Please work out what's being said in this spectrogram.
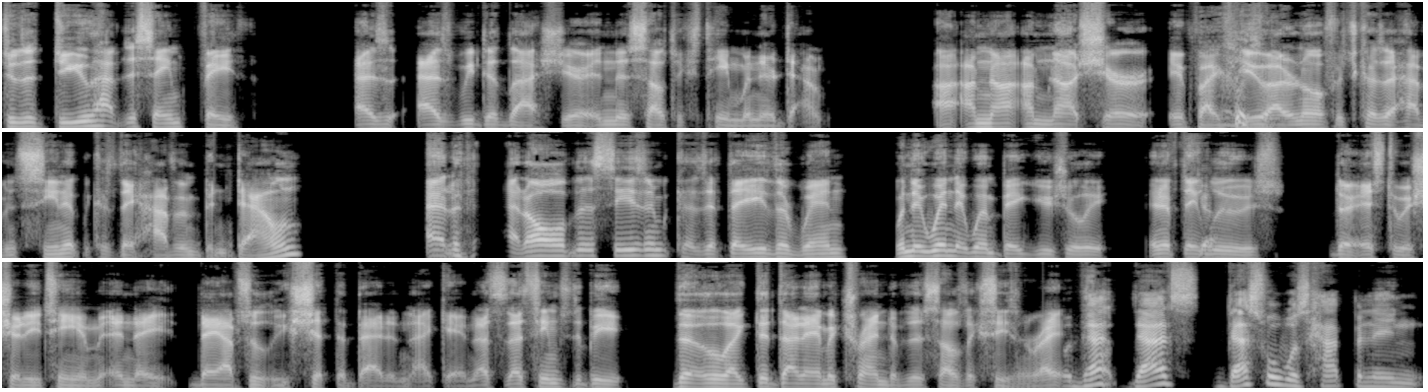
do the do you have the same faith as as we did last year in the Celtics team when they're down? I, I'm not. I'm not sure if I do. I don't know if it's because I haven't seen it because they haven't been down at at all this season. Because if they either win, when they win, they win big usually, and if they Yeah. lose, there it's to a shitty team, and they they absolutely shit the bed in that game. That's that seems to be the like the dynamic trend of this Celtics season, right? That that's that's what was happening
